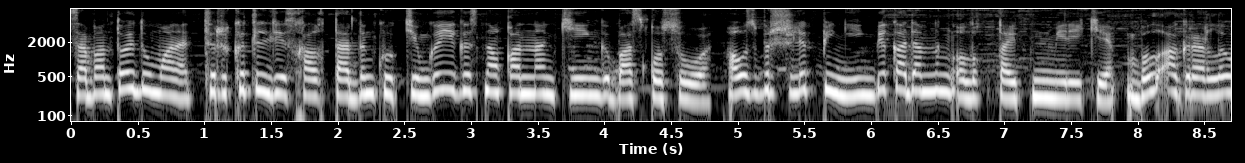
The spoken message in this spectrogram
Сабантой думаны түркі тілдес халықтардың көктемгі егіс науқанынан кейінгі бас қосуы. Ауызбіршілік пен еңбек адамның ұлықтайтын мереке. Бұл аграрлы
